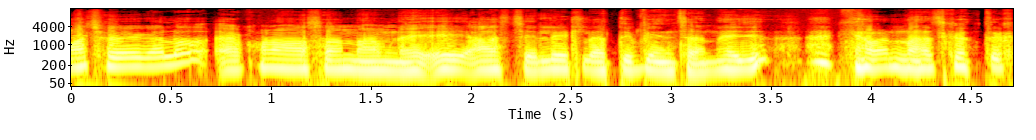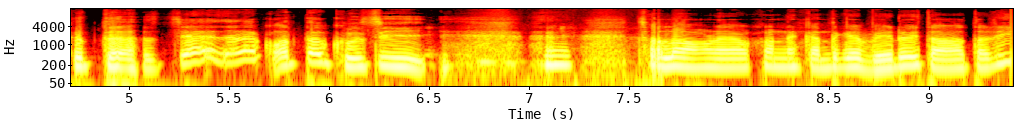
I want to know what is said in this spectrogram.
পাঁচ হয়ে গেল। এখনও আসার নাম নেই। এই আসছে লেট লাতি পেনশন। এই যে আমার নাচ করতে করতে আসছে। যারা কত খুশি। চলো আমরা এখন এখান থেকে বেরোই তাড়াতাড়ি।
